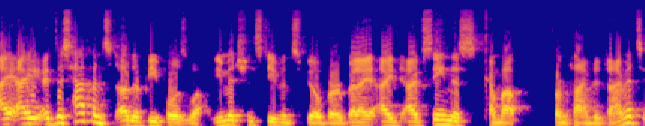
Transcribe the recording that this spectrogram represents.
I, I this happens to other people as well. You mentioned Steven Spielberg, but I, I I've seen this come up from time to time. it's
